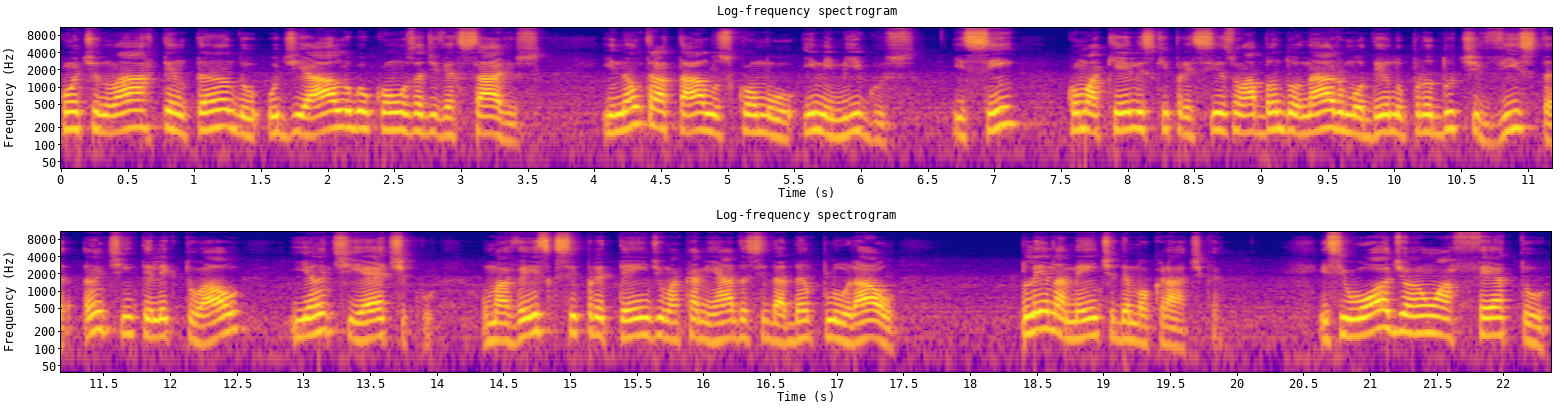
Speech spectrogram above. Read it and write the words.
continuar tentando o diálogo com os adversários e não tratá-los como inimigos, e sim como aqueles que precisam abandonar o modelo produtivista, anti-intelectual e antiético, uma vez que se pretende uma caminhada cidadã plural, plenamente democrática. E se o ódio é um afeto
